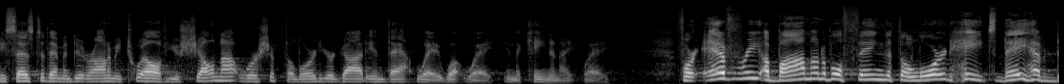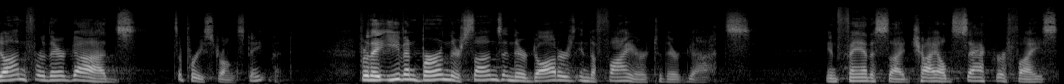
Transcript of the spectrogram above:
He says to them in Deuteronomy 12, You shall not worship the Lord your God in that way. What way? In the Canaanite way. For every abominable thing that the Lord hates, they have done for their gods. It's a pretty strong statement. For they even burn their sons and their daughters in the fire to their gods. Infanticide, child sacrifice,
